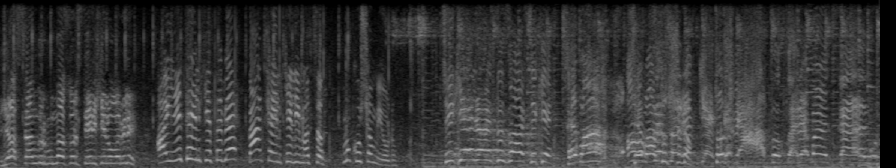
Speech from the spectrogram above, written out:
Ya sen dur bundan sonrası tehlikeli olabilir. Ay ne tehlikesi be? Ben tehlikeliyim asıl. Ama koşamıyorum. Çekil hırsız var çekil. Seba! Seba tut şunu. Tut. Altınları mısın?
